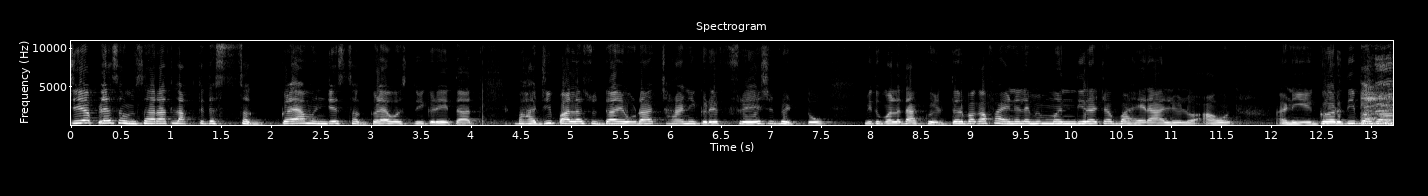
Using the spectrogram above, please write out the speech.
जे आपल्या संसारात लागते त्या सगळ्या म्हणजे सगळ्या वस्तू इकडे येतात. भाजीपालासुद्धा एवढा छान इकडे फ्रेश भेटतो. मी तुम्हाला दाखवेल. तर बघा फायनल आम्ही मंदिराच्या बाहेर आलेलो आहोत. आणि गर्दी बघा.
